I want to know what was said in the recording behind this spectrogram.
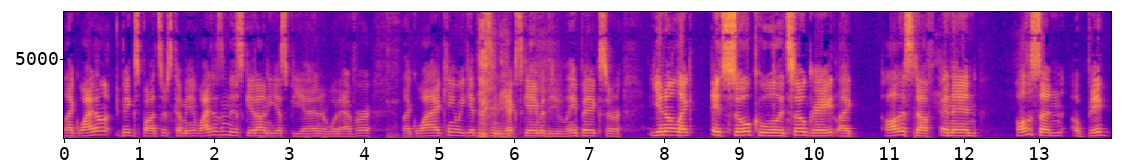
Like why don't big sponsors come in? Why doesn't this get on ESPN or whatever? Like why can't we get this in the X game or the Olympics or you know like it's so cool, it's so great, like all this stuff and then all of a sudden a big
